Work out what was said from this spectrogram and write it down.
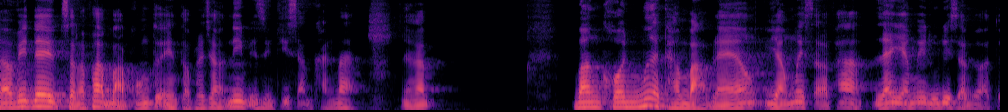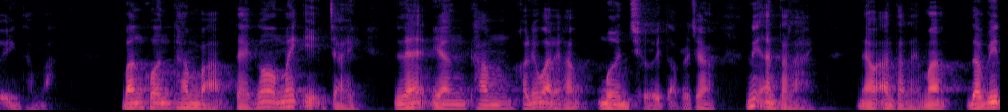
ดาวิดได้สารภาพบาปของตัวเองต่อพระเจ้า นี่เป็นสิ่งที่สำคัญมากนะครับ บางคนเมื่อทำบาปแล้วยังไม่สารภาพและยังไม่รู้ด้วยซ้ำว่าตัวเองทำบาป บางคนทำบาปแต่ก็ไม่เอะใจ และยังทำเขาเรียกว่าอะไรครับเมินเฉยต่อพระเจ้า นี่อันตราย นะอันตรายมากดาวิด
